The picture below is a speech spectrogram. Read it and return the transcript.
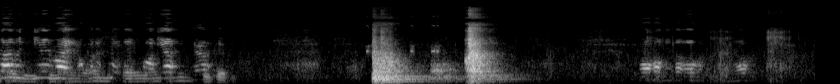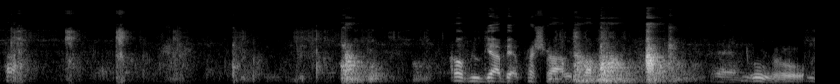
gonna. The helmet's starting to paralyse now. Okay. Hope you get a bit of pressure out of this one. Yeah. Ooh.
